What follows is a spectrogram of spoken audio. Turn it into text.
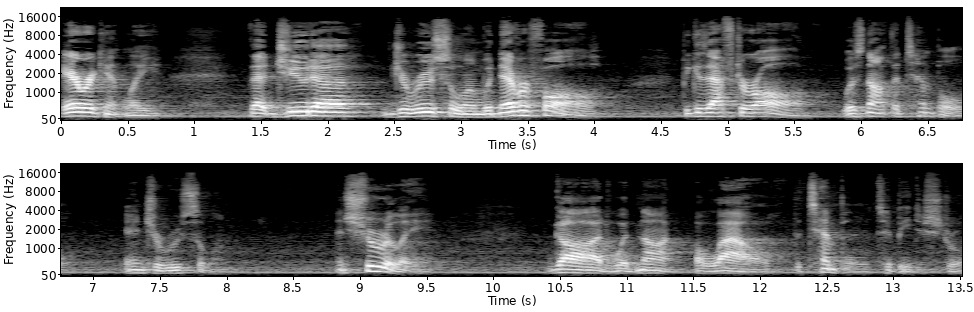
arrogantly, that Judah, Jerusalem would never fall, because after all, was not the temple in Jerusalem. And surely God would not allow the temple to be destroyed.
